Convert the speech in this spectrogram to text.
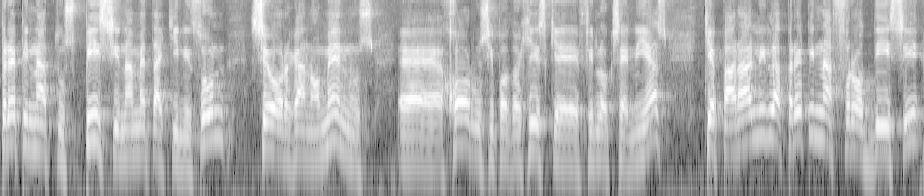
πρέπει να τους πείσει να μετακινηθούν σε οργανωμένους ε, χώρους υποδοχής και φιλοξενίας και παράλληλα πρέπει να φροντίσει,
